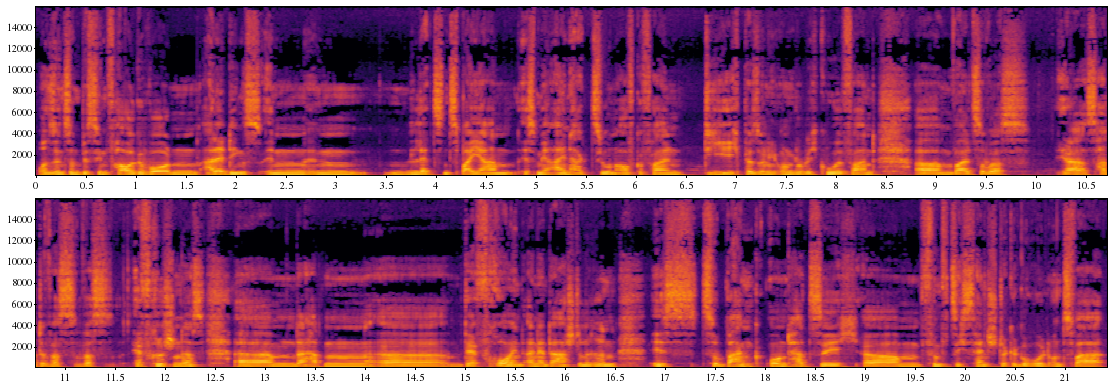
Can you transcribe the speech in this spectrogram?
und sind so ein bisschen faul geworden. Allerdings in, in den letzten zwei Jahren ist mir eine Aktion aufgefallen, die ich persönlich unglaublich cool fand, ähm, weil sowas ja, es hatte was, was Erfrischendes. Ähm, da hatten äh, der Freund einer Darstellerin ist zur Bank und hat sich ähm, 50 Cent Stücke geholt und zwar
